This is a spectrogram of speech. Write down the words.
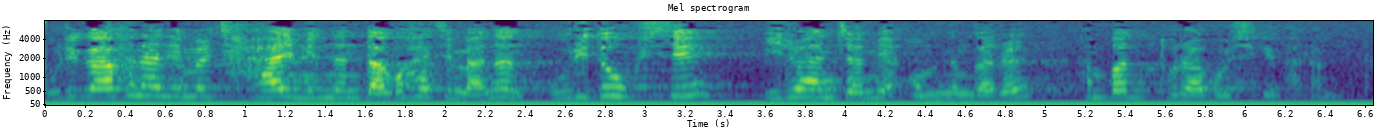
우리가 하나님을 잘 믿는다고 하지만은 우리도 혹시 이러한 점이 없는가를 한번 돌아보시기 바랍니다.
